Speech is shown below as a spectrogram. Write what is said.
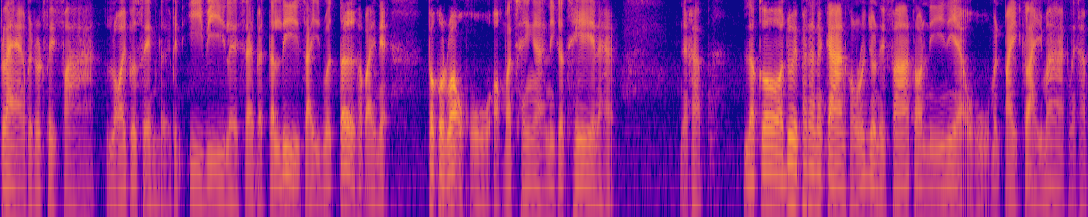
แปลงเป็นรถไฟฟ้า 100%เลยเป็น EV เลยใส่แบตเตอรี่ใส่อินเวอร์เตอร์เข้าไปเนี่ยปรากฏว่า โอ้โห ออกมาใช้งานนี่ก็เท่นะฮะนะครับ แล้วก็ด้วยพัฒนาการของรถยนต์ไฟฟ้าตอนนี้เนี่ยโอ้โหมันไปไกลมากนะครับ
